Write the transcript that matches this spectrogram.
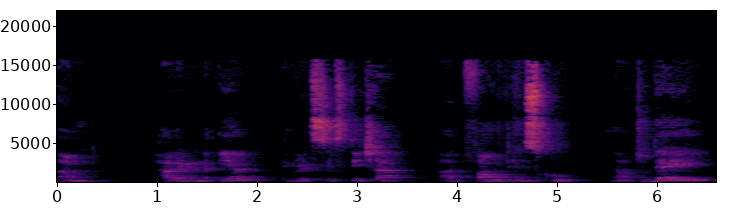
I'm Hagan Ian, a grade 6 teacher at Fountain School. Now today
